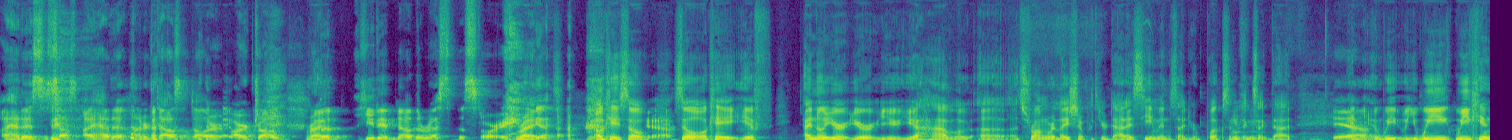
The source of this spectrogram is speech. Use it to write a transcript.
I had a success. I had a hundred thousand dollar art job, Right. but he didn't know the rest of the story. Right. Yeah. okay. So Yeah. so okay if. I know you're you're you you have a, a, strong relationship with your dad. I see him inside your books and things Mhm. like that. Yeah. and, and we we- we can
